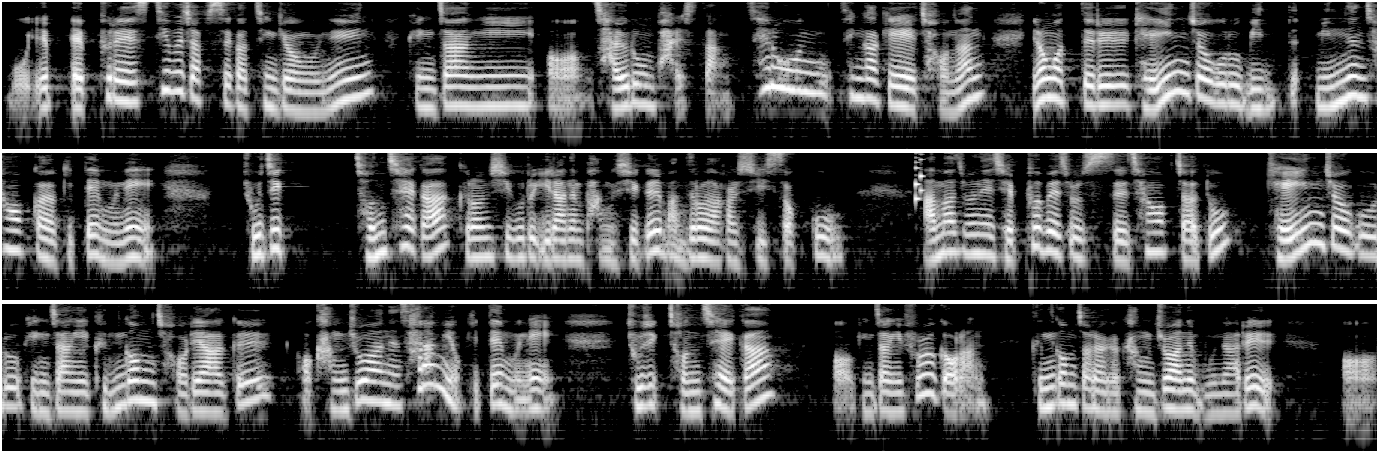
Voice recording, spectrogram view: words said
뭐 애플의 스티브 잡스 같은 경우는 굉장히 어, 자유로운 발상, 새로운 생각의 전환 이런 것들을 개인적으로 믿, 믿는 창업가였기 때문에 조직 전체가 그런 식으로 일하는 방식을 만들어 나갈 수 있었고 아마존의 제프 베조스 창업자도 개인적으로 굉장히 근검 절약을 어, 강조하는 사람이었기 때문에 조직 전체가 어, 굉장히 풀거란 근검 절약을 강조하는 문화를 어,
